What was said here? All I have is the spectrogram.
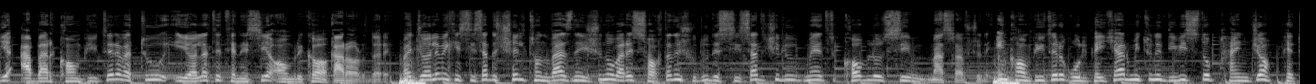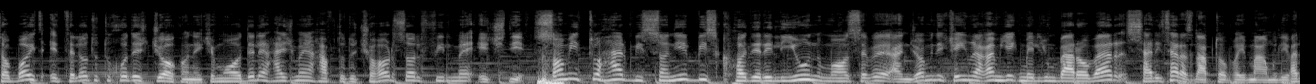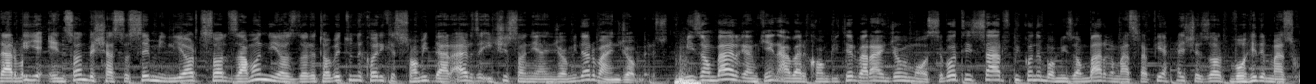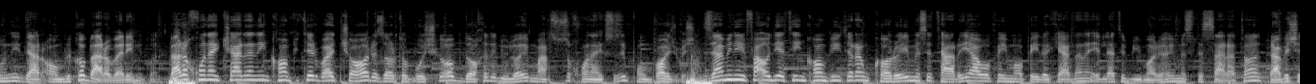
یه ابر کامپیوتر و تو ایالت تنسی آمریکا قرار داره. و جالبه که 340 تن وزن ایشون برای ساختن حدود 300 کیلومتر کابل و سیم مصرف شده. این کامپیوتر قولپیکر می‌تونه 250 پتابایت اطلاعات تو خودش جا کنه که معادل حجم 74 سال فیلم HD سامیت تو هر 20 ثانیه 20 کادریلیون محاسبه انجام میده که این رقم یک میلیون برابر سریعتر از لپتاپ های معمولی و در واقع یه انسان به 63 میلیارد سال زمان نیاز داره تا بتونه کاری که سامیت در عرض ایچی ثانیه انجام میده رو انجام برسونه. میزان برق هم که این ابر کامپیوتر برای انجام محاسباتش صرف می‌کنه با میزان برق مصرفی 8000 واحد مسکونی در آمریکا برابری می‌کنه. برای خنک کردن این کامپیوتر باید 4000 تا بشکه آب داخل لوله‌های مخصوص خنکسازی پمپاژ بشه. زمینه فعالیت این کامپیوتر هم کارایی مثل طراحی هواپیما پیدا کردن علت بیماری‌های مثل سرطان روش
